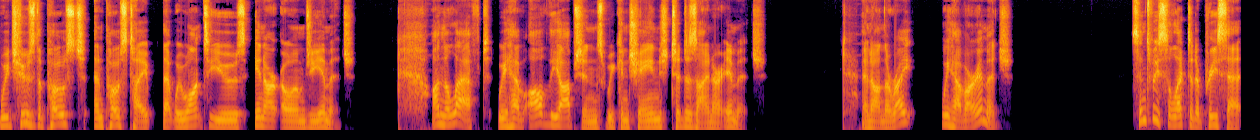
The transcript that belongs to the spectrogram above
we choose the post and post type that we want to use in our OMG image. On the left, we have all the options we can change to design our image. And on the right, we have our image. Since we selected a preset,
